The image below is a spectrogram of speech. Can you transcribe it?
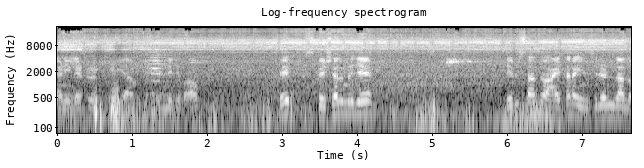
आणि इलेक्ट्रॉनिक मीडिया आमचे पेडणेचे भाव. एक स्पेशल म्हणजे ते दिसा जो आयतारा इन्सिडंट जालो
